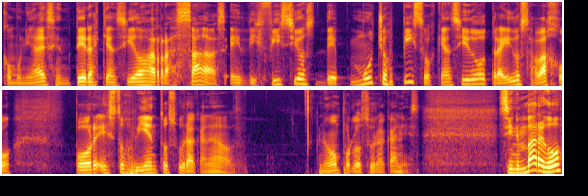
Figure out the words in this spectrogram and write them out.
comunidades enteras que han sido arrasadas, edificios de muchos pisos que han sido traídos abajo por estos vientos huracanados, ¿no? Por los huracanes. Sin embargo,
